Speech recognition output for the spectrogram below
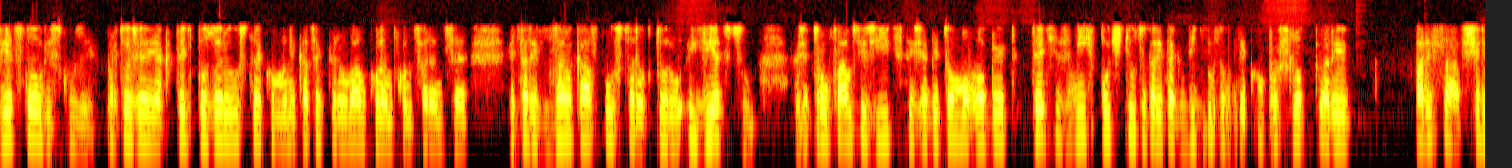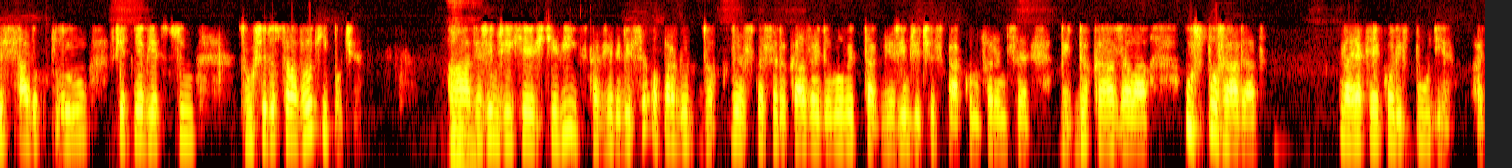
věcnou diskuzi. Protože jak teď pozoruju z té komunikace, kterou mám kolem konference, je tady velká spousta doktorů i vědců. Takže troufám si říct, že by to mohlo být teď z mých počtů, co tady tak vidím, co by prošlo tady 50, 60 doktorů, včetně vědců, co už je docela velký počet. A hmm. věřím, že jich je ještě víc, takže kdyby se opravdu do, jsme se dokázali domluvit, tak věřím, že Česká konference by dokázala uspořádat na jakékoliv půdě, ať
